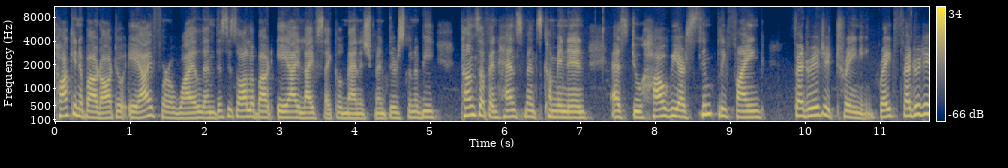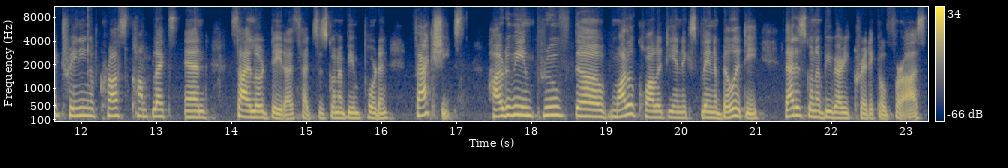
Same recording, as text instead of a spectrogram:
talking about auto AI for a while, and this is all about AI lifecycle management. There's going to be tons of enhancements coming in as to how we are simplifying federated training, right? Federated training across complex and siloed data sets is going to be important. Fact sheets. How do we improve the model quality and explainability? That is going to be very critical for us.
